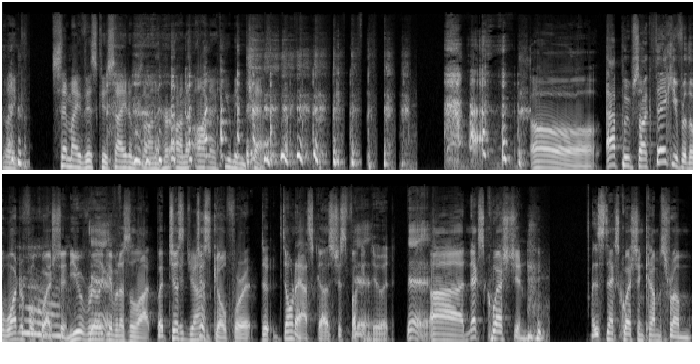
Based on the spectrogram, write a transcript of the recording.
like semi viscous items on her on a, on a human chest. Oh, at Poopsock, thank you for the wonderful question. You have really Yeah. given us a lot, but just just go for it. D- don't ask us. Just fucking Yeah. do it. Yeah. Uh, next question. this next question comes from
